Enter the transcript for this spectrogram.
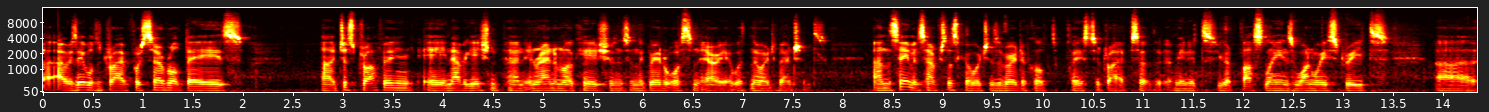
I was able to drive for several days uh, just dropping a navigation pen in random locations in the greater Austin area with no interventions. And the same in San Francisco, which is a very difficult place to drive. So, I mean, it's you've got bus lanes, one-way streets. Uh,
